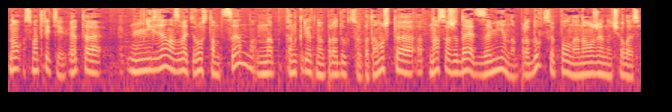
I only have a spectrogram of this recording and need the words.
Ну, смотрите, это нельзя назвать ростом цен на конкретную продукцию, потому что нас ожидает замена продукции полная, она уже началась.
